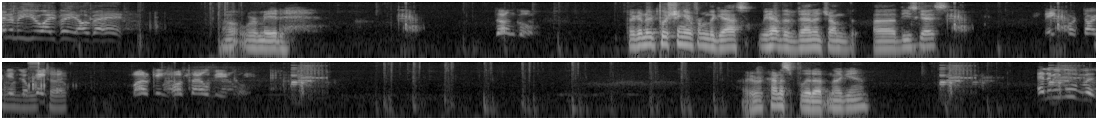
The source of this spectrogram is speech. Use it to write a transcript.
Enemy UAV overhead. Oh, we're made. Tango. They're gonna be pushing in from the gas. We have the advantage on uh, these guys. Make for target on this location. top. Marking hostile vehicle. Alright, we're kind of split up now again. Enemy movement.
